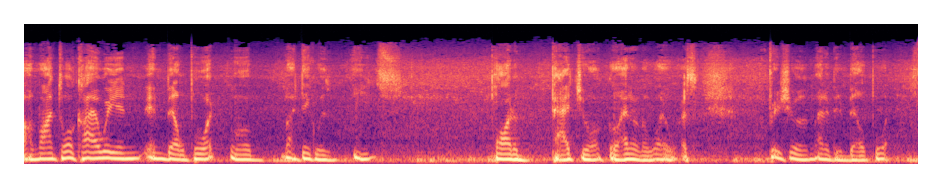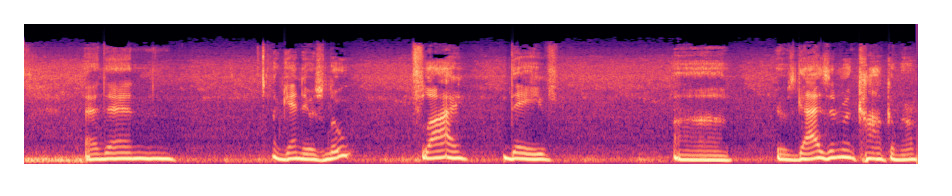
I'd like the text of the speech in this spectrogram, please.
on Montauk Highway in, in Bellport, or I think it was part of Patchogue, or I don't know what it was. Pretty sure it might have been Bellport. And then again, there was Lou, Fly, Dave. Uh, there was guys in Ronkonkoma.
